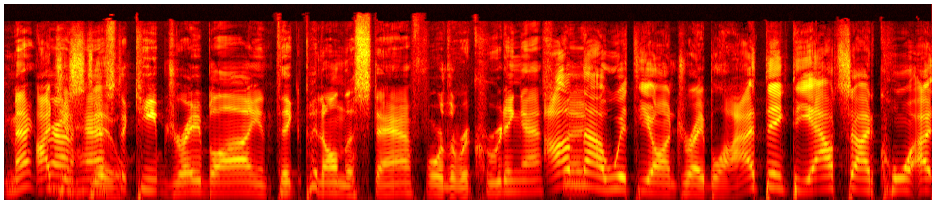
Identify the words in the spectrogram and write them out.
Matt I just has do. to keep Dre Bly and Thigpen on the staff for the recruiting aspect. I'm not with you on Dre Bly. I think the outside corner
